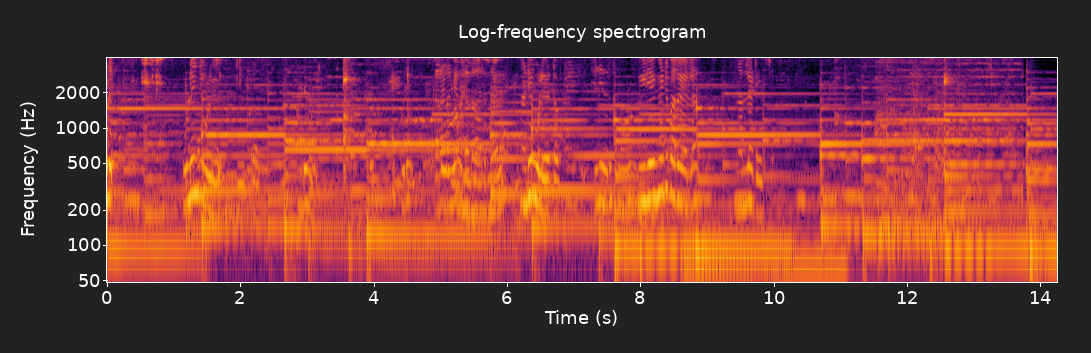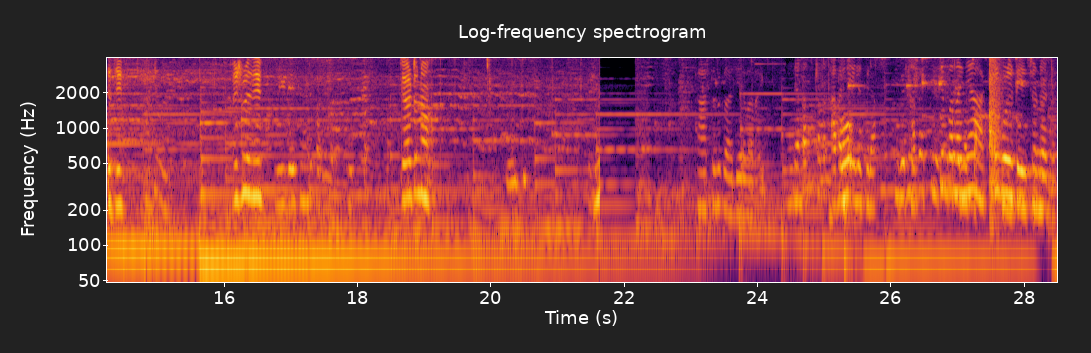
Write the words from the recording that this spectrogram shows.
പൊളി. പുളിയിഞ്ചി പൊളിച്ചു. അടിപൊളി. അടിപൊളി കേട്ടോ. വീഡിയോ വേണ്ടി പറയല്ല. നല്ല ടേസ്റ്റ് ചേട്ടനോ? സ്റ്റാർട്ടർ കാര്യം പറയും സത്യം പറഞ്ഞാൽ അടിപൊളി ടേസ്റ്റ് ഉണ്ട് കേട്ടോ.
